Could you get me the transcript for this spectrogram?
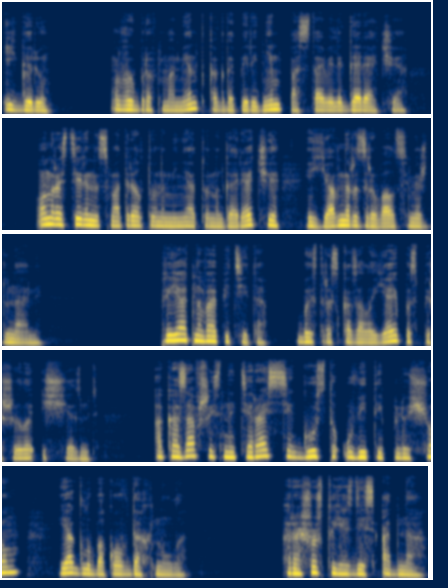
Игорю, выбрав момент, когда перед ним поставили горячее — он растерянно смотрел то на меня, то на горячее и явно разрывался между нами. «Приятного аппетита», — быстро сказала я и поспешила исчезнуть. Оказавшись на террасе, густо увитой плющом, я глубоко вдохнула. Хорошо, что я здесь одна.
